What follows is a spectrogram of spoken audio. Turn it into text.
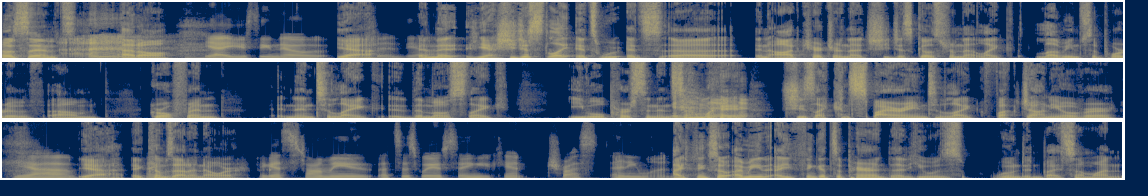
no sense at all. Yeah, you see no. Yeah. tension, And then yeah, she just like it's it's uh, an odd character in that she just goes from that like loving, supportive um, girlfriend into like the most like evil person in some way. She's like conspiring to like fuck Johnny over. yeah. Yeah, it comes out of nowhere. I guess Tommy, that's his way of saying you can't trust anyone. I think so. I mean, I think it's apparent that he was wounded by someone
